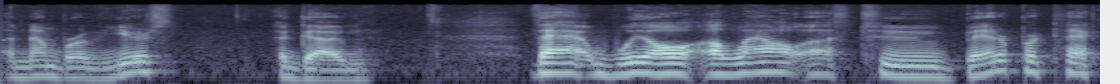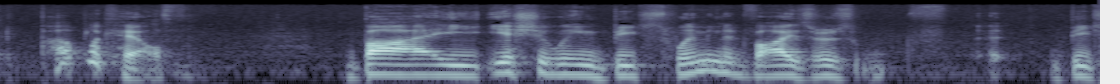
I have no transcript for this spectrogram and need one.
a number of years ago, that will allow us to better protect public health by issuing beach swimming advisors beach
